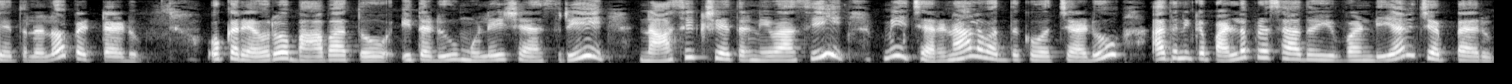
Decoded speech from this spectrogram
చేతులలో పెట్టాడు. ఒకరెవరో బాబాతో ఇతడు ములే శాస్త్రి నాసిక్ క్షేత్ర నివాసి మీ చరణాల వద్దకు వచ్చాడు. అతనికి పళ్ళ ప్రసాదం ఇవ్వండి అని చెప్పారు.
